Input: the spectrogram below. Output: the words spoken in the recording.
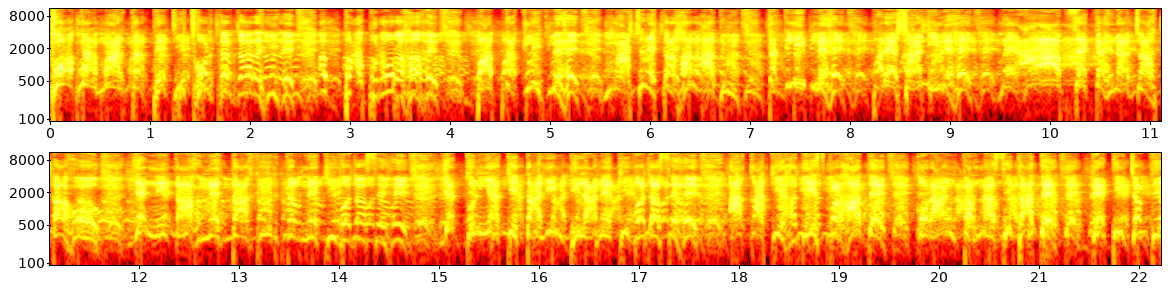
ठोकर मारकर बेटी छोड़कर जा रही है। अब बाप रो रहा है। बाप तकलीफ़ में है। माशरे का हर आदमी तकलीफ़ में है। परेशानी में है। मैं आपसे कहना चाहता हूँ, ये निकाह में ताखिर करने की वजह से है, ये दुनिया की तालीम दिलाने की वजह से है। आका की हदीस पढ़ाते, कुरान पढ़ना सिखाते, बेटी जब भी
